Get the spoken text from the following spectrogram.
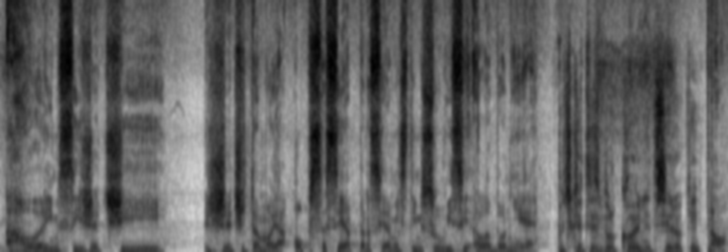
A hovorím si, že či, že či tá moja obsesia prsiami s tým súvisí, alebo nie. Počkej, ty jsi byl kojený tři roky? No,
